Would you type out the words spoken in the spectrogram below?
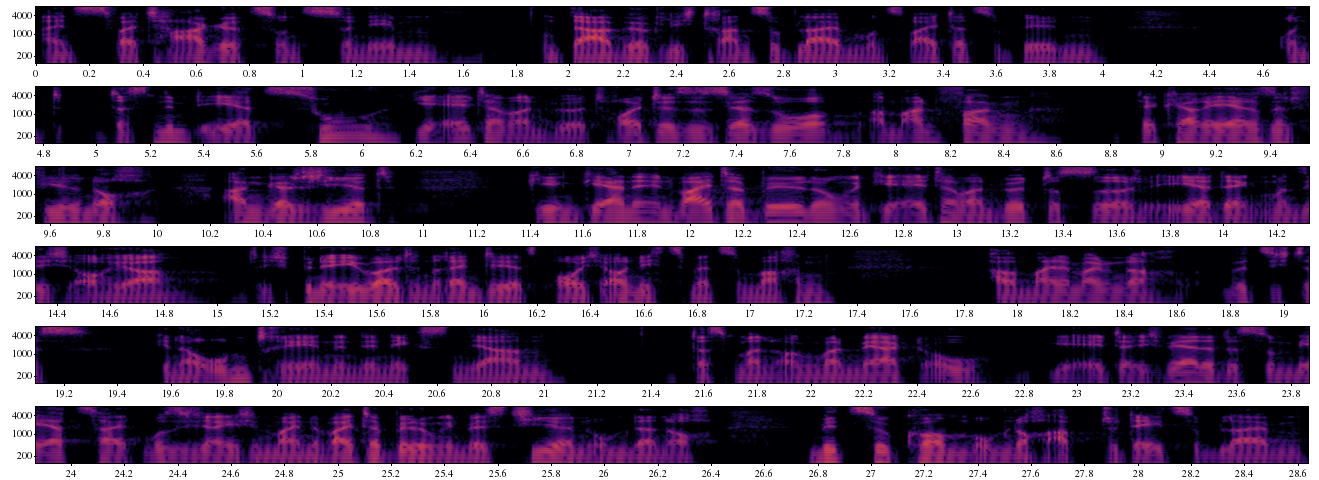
eins, zwei Tage zu uns zu nehmen und da wirklich dran zu bleiben, uns weiterzubilden. Und das nimmt eher zu, je älter man wird. Heute ist es ja so, am Anfang der Karriere sind viele noch engagiert, gehen gerne in Weiterbildung und je älter man wird, desto eher denkt man sich auch, ja, ich bin ja eh bald in Rente, jetzt brauche ich auch nichts mehr zu machen. Aber meiner Meinung nach wird sich das genau umdrehen in den nächsten Jahren, dass man irgendwann merkt, oh, je älter ich werde, desto mehr Zeit muss ich eigentlich in meine Weiterbildung investieren, um dann auch mitzukommen, um noch up-to-date zu bleiben,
